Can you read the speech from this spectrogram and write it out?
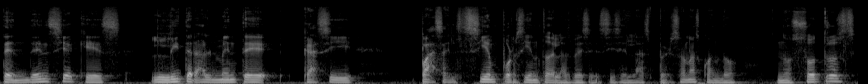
tendencia que es literalmente casi pasa el 100% de las veces. Dice, las personas cuando nosotros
